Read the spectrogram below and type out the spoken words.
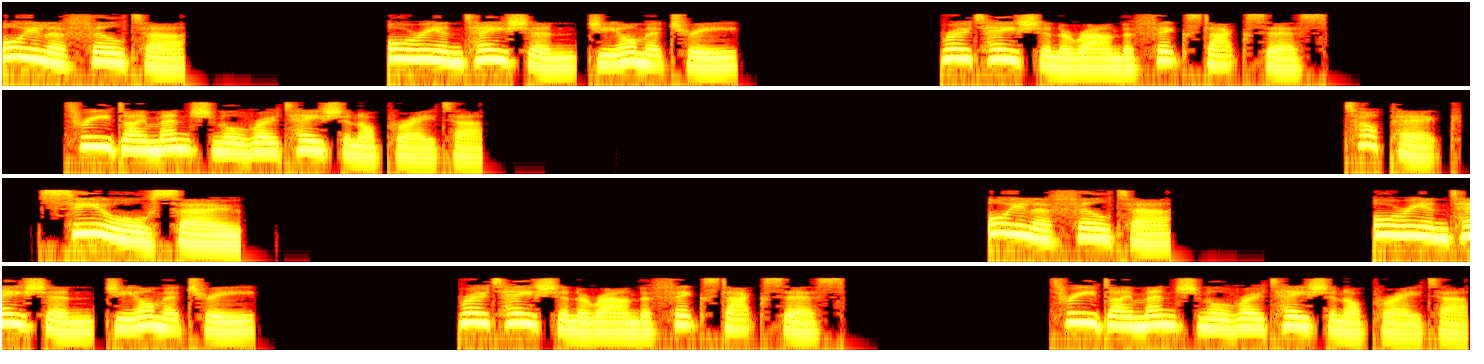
Euler filter Orientation geometry Rotation around a fixed axis Three-dimensional rotation operator Topic. See also Euler filter Orientation geometry Rotation around a fixed axis. Three-dimensional rotation operator.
